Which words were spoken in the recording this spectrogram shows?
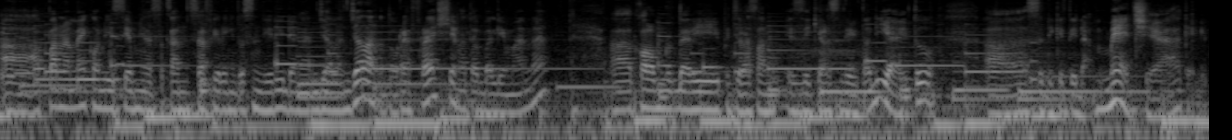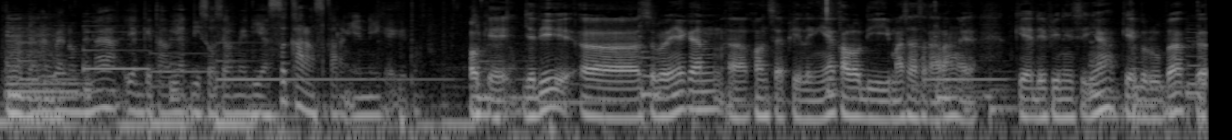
eh, apa namanya kondisi yang menyelesaikan self healing itu sendiri dengan jalan-jalan atau refreshing atau bagaimana? Uh, kalau menurut dari penjelasan Ezekiel sendiri tadi ya itu uh, sedikit tidak match ya kayak gitu Mhm. dengan fenomena yang kita lihat di sosial media sekarang-sekarang ini kayak gitu. Oke, jadi eh, sebenarnya kan eh, konsep healingnya kalau di masa sekarang ya, kayak definisinya kayak berubah ke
